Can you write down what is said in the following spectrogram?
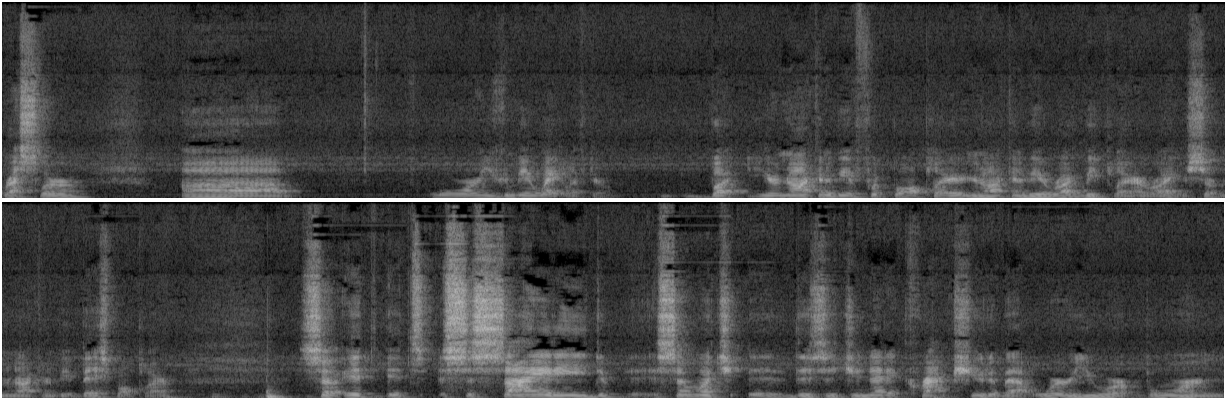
wrestler, uh, or you can be a weightlifter. But you're not going to be a football player. You're not going to be a rugby player, right? You're certainly not going to be a baseball player. So it, it's society. So much uh, there's a genetic crapshoot about where you are born,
